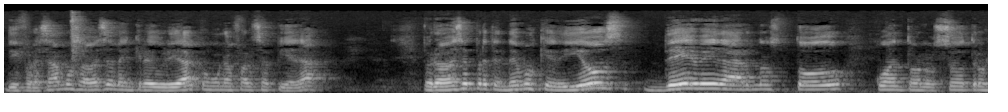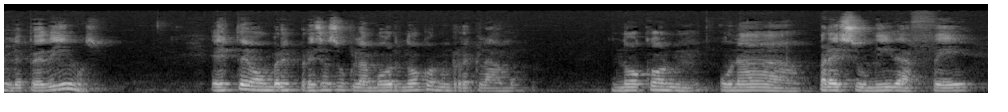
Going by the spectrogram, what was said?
Disfrazamos a veces la incredulidad con una falsa piedad. Pero a veces pretendemos que Dios debe darnos todo cuanto nosotros le pedimos. Este hombre expresa su clamor no con un reclamo, no con una presumida fe,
